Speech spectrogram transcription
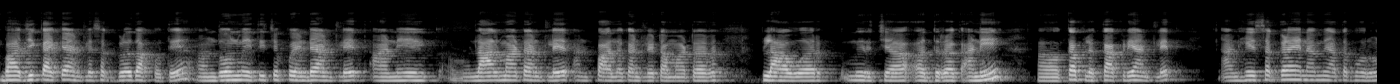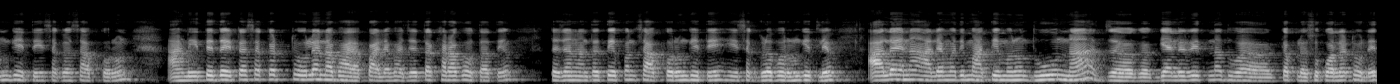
भाजी काय काय आणले सगळं दाखवते. आणि दोन मेथीचे पेंडे आणलेत आणि लाल माठ आणले आणि पालक आणले टमाटर फ्लावर मिरच्या अद्रक आणि कापलं काकडी आणलेत. आणि हे सगळं आहे ना मी आता भरून घेते सगळं साफ करून. आणि ते देटासकट ठेवलं ना भा पालेभाज्या तर खराब होतात ते. त्याच्यानंतर ते पण साफ करून घेते हे सगळं भरून घेतले. आलं आहे ना आल्यामध्ये माती म्हणून धुवून ना ज गॅलरीत ना धुवा कपलं सुकवायला ठेवलेत.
